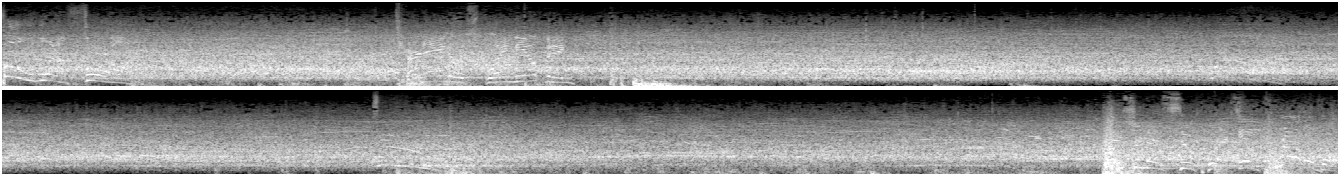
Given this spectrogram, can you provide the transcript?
Boom, what a forearm. Kurt Angle, exploiting the opening. Fisherman suplex. Incredible.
